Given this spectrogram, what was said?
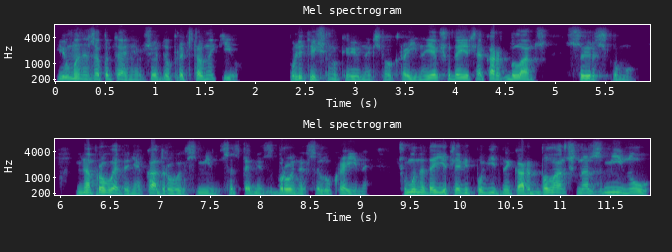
І у мене запитання вже до представників політичного керівництва країни. Якщо дається карт-бланш Сирському на проведення кадрових змін в системі Збройних сил України, чому не дається відповідний карт-бланш на зміну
